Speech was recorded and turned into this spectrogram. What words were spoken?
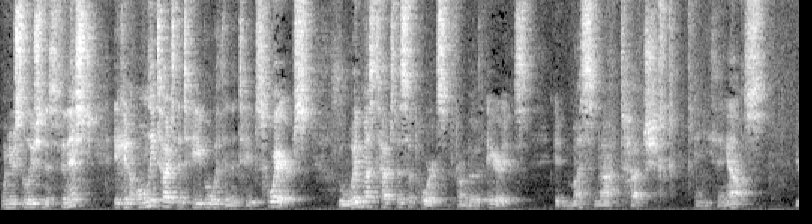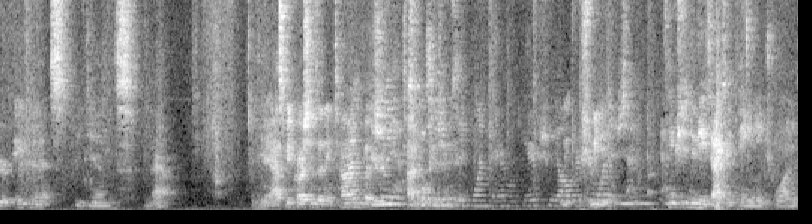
When your solution is finished, it can only touch the table within the taped squares. The wood must touch the supports from both areas. It must not touch anything else. Your eight minutes begins now. You may ask me questions at any time, but Should we your have time two will continue. teams, like one there, one here? Should we all We- work should we- one at a time? I think we should do the exact same thing in each one.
